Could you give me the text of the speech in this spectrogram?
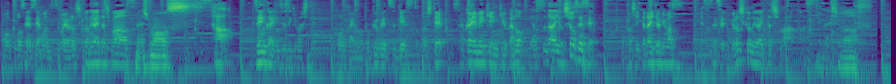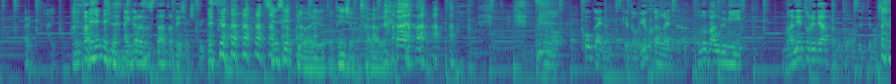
大久保先生、本日もよろしくお願いいたしますお。願いします。さあ、前回に続きまして、今回も特別ゲストとして、境目研究家の安田義雄先生、お越しいただいております。安田先生、よろしくお願いいたします。お願いします。はい。え、え、相変わらずスタートはテンション低いです。先生って言われるとテンションが下がる。その、今回なんですけど、よく考えたら、この番組、マネトレであったことを忘れてました。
